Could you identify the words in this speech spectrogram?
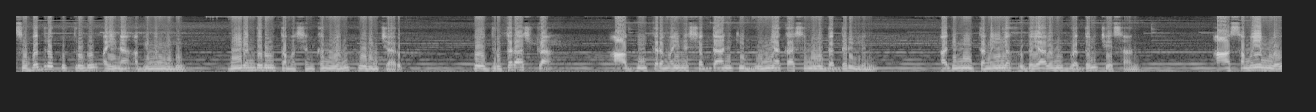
సుభద్ర పుత్రుడు అయిన అభిమన్యుడు వీరందరూ తమ శంఖములను పూరించారు. ఓ ధృతరాష్ట్ర ఆ భీకరమైన శబ్దానికి భూమ్యాకాశములు దద్దరిల్లును. అది మీ తనయుల హృదయాలను బ్రద్దలు చేశాను. ఆ సమయంలో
